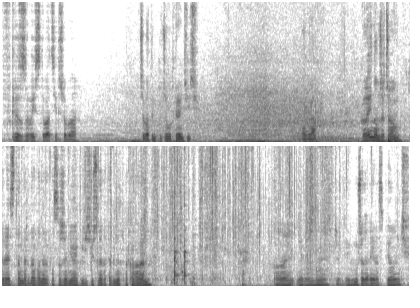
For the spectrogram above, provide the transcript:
w kryzysowej sytuacji trzeba, trzeba tym kluczem odkręcić. Dobra. Kolejną rzeczą, która jest standardowa na wyposażeniu, jak widzicie, jeszcze nawet tego nie odpakowałem. Oj, nie wiem, czy muszę dalej rozpiąć.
